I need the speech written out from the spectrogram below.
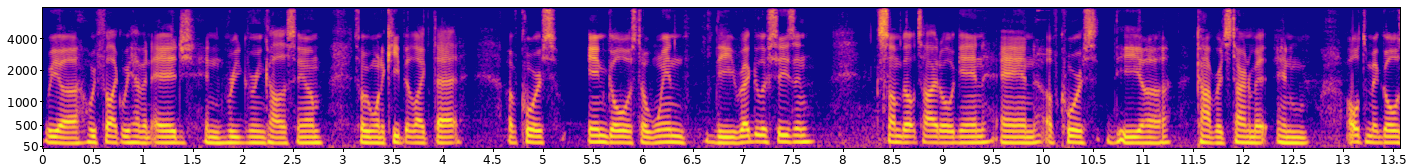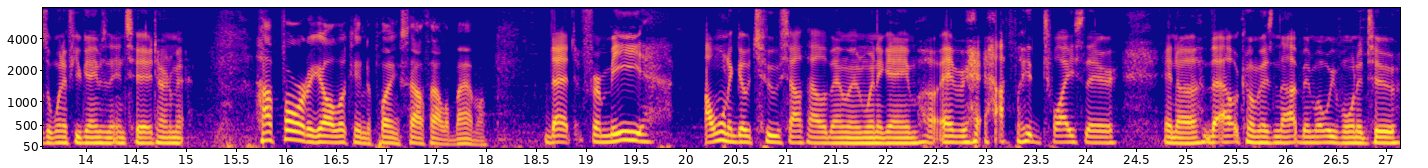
We uh, we feel like we have an edge in Reed Green Coliseum, so we want to keep it like that. Of course, end goal is to win the regular season, Sun Belt title again, and of course the uh, conference tournament. And ultimate goal is to win a few games in the NCAA tournament. How forward are y'all looking to playing South Alabama? That for me, I want to go to South Alabama and win a game. Uh, every I played twice there, and uh, the outcome has not been what we've wanted to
